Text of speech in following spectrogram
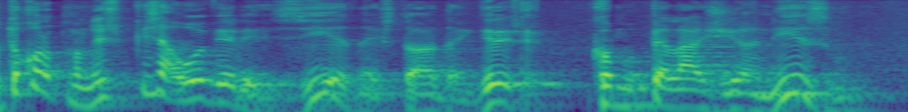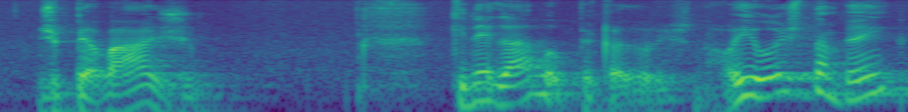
Eu estou colocando isso porque já houve heresias na história da igreja, como o pelagianismo, de Pelágio, que negava o pecado original. E hoje também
